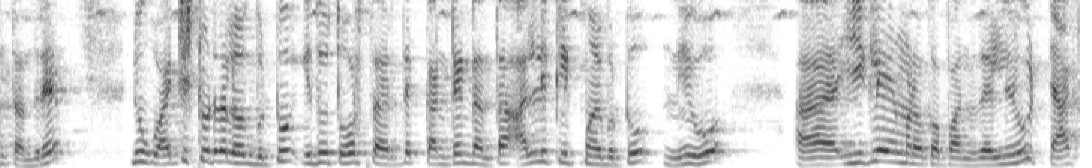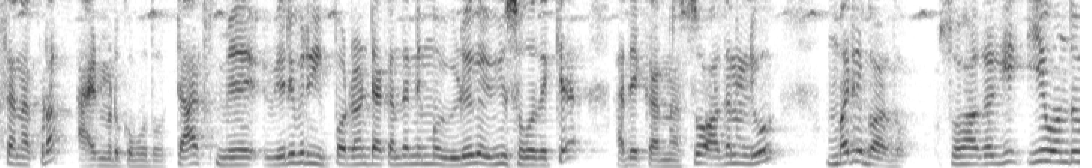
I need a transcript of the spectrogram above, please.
ಅಂತಂದರೆ ನೀವು ವೈಟ್ ಸ್ಟುಡಿಯೋದಲ್ಲಿ ಹೋಗ್ಬಿಟ್ಟು ಇದು ತೋರಿಸ್ತಾ ಇರುತ್ತೆ ಕಂಟೆಂಟ್ ಅಂತ. ಅಲ್ಲಿ ಕ್ಲಿಕ್ ಮಾಡಿಬಿಟ್ಟು ನೀವು ಈಗಲೇ ಏನು ಮಾಡ್ಬೇಕಪ್ಪ ಅಂತಂದರೆ ನೀವು ಟ್ಯಾಕ್ಸನ್ನು ಕೂಡ ಆ್ಯಡ್ ಮಾಡ್ಕೋಬೋದು. Tax may very very important ಯಾಕಂದರೆ ನಿಮ್ಮ ವಿಡಿಯೋಗೆ ವ್ಯೂಸ್ ಹೋಗೋದಕ್ಕೆ ಅದೇ ಕಾರಣ. ಸೊ ಅದನ್ನು ನೀವು ಮರಿಬಾರ್ದು. ಸೊ ಹಾಗಾಗಿ ಈ ಒಂದು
